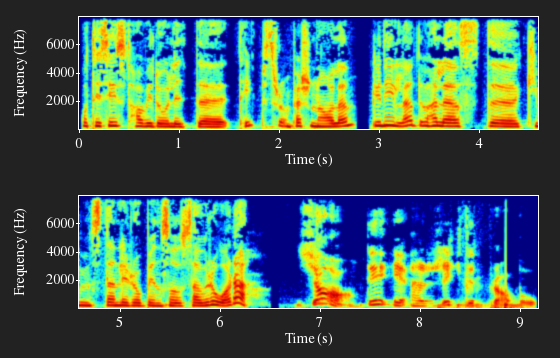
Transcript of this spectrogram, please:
Och till sist har vi då lite tips från personalen. Gunilla, du har läst eh, Kim Stanley Robinsons Aurora. Ja, det är en riktigt bra bok.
